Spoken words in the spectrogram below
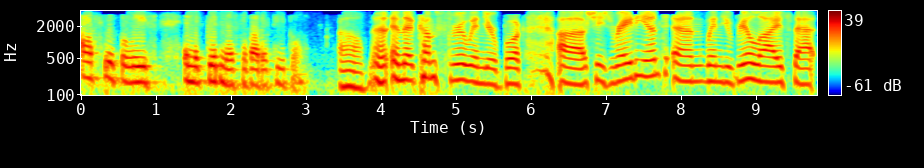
absolute belief in the goodness of other people. Oh, and, and that comes through in your book. Uh, she's radiant, and when you realize that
